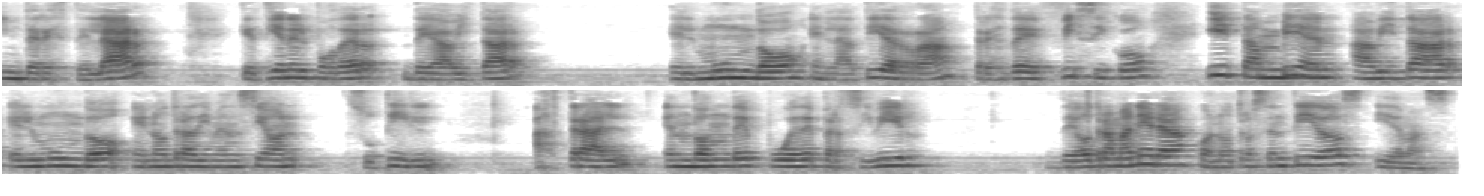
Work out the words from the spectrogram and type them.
interestelar que tiene el poder de habitar el mundo en la Tierra, 3D físico, y también habitar el mundo en otra dimensión sutil, astral, en donde puede percibir de otra manera, con otros sentidos y demás.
